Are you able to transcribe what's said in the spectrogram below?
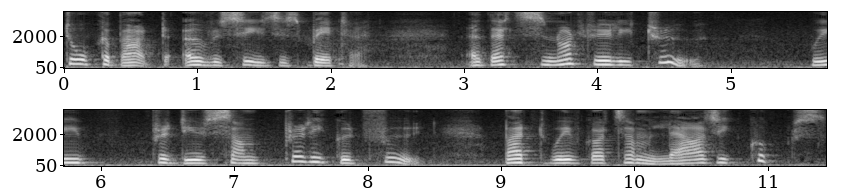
talk about overseas is better. Uh, that's not really true. We produce some pretty good food but we've got some lousy cooks.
